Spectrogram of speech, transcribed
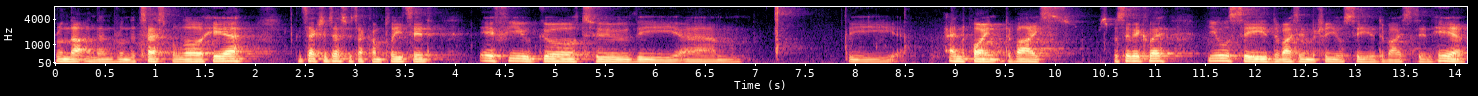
run that and then run the test below here. Inspection test which I completed. If you go to the, um, the endpoint device specifically, you will see device inventory, you'll see the devices in here.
